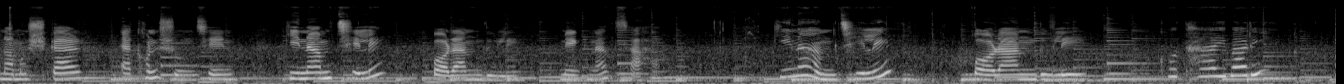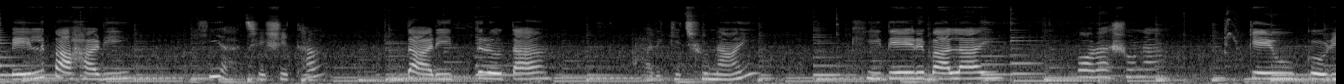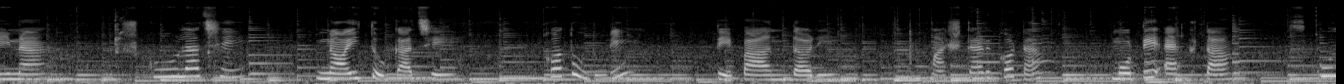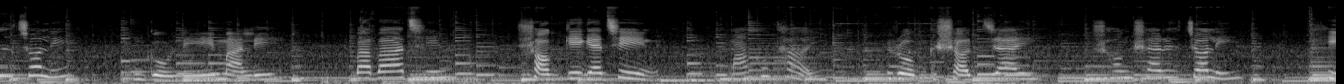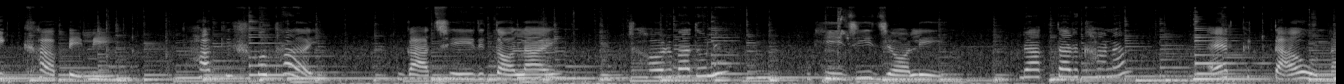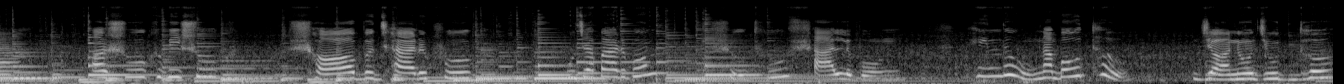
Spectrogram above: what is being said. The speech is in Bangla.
নমস্কার, এখন শুনছেন কি নাম ছেলে? পরাণ দুলে মেঘনাথ সাহা। কি নাম ছেলে? পরাণ দুলে কোথায় বাড়ি? বেল পাহাড়ি, কি আছে সেথা? দারিদ্রতা, আর কিছু নাই? খিদের বালাই, পড়াশোনা, কেউ করি না। স্কুল আছে নয়তো কাছে। কত দূরে? তেপান্তরে মাস্টার কটা? মোটে একটা। স্কুল চলে, গোলে মালে। বাবা আছেন সজ্ঞে গেছেন। মা কোথায়? রোগ সজ্জায় সংসার চলে শিক্ষা পেলে। থাকিস কোথায়? গাছের তলায়। ঝড় ভিজি জলে। ডাক্তারখানা একটাও না। অসুখ বিসুখ সব ঝাড়ফুঁক। পূজা পার্বণ শুধু শালবন হিন্দু না বৌদ্ধ? জনযুদ্ধ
